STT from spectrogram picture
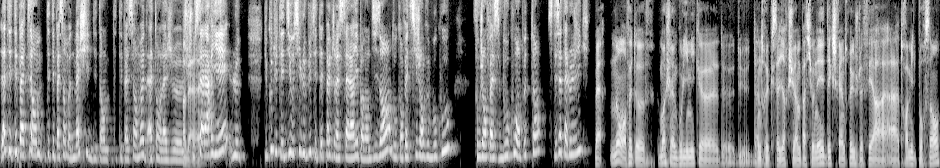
Là, t'étais pas t'étais passé en mode machine, t'étais passé en mode attends là je, Ah je bah, suis salarié. Le du coup tu t'es dit aussi le but c'est peut-être pas que je reste salarié pendant 10 ans. Donc en fait si j'en veux beaucoup, faut que j'en fasse beaucoup en peu de temps. C'était ça ta logique? Ben, non, en fait, euh, moi, je suis un boulimique euh, de- d'un truc. C'est-à-dire que je suis un passionné. Dès que je fais un truc, je le fais à, à 3000%.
